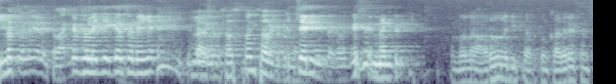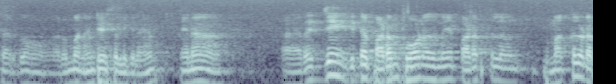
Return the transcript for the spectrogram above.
என்ன சொல்லவே இல்லை சார் அக்க சொல்லி கேட்க சொன்னீங்க. இல்லை சஸ்பென்ஸாக இருக்கட்டும். சரிங்க சார் ஓகே சார் நன்றி. அதனால அருள்நிதி சாருக்கும் கதிரேசன் சாருக்கும் ரொம்ப நன்றி சொல்லிக்கிறேன். ஏன்னா ரெட் ஜெயின் கிட்ட படம் போனதுமே படத்தில் வந்து மக்களோட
